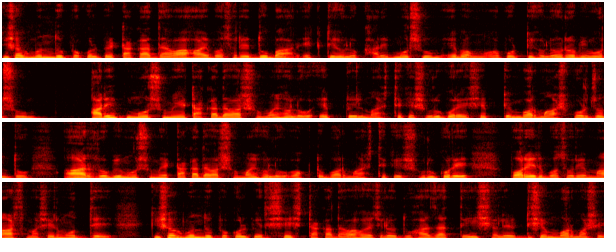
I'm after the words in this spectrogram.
কৃষক বন্ধু প্রকল্পের টাকা দেওয়া হয় বছরে দুবার। একটি হলো খারিফ মরশুম এবং অপরটি হলো রবি মরশুম খারিফ মরশুমে টাকা দেওয়ার সময় হলো এপ্রিল মাস থেকে শুরু করে সেপ্টেম্বর মাস পর্যন্ত। আর রবি মরশুমে টাকা দেওয়ার সময় হলো অক্টোবর মাস থেকে শুরু করে পরের বছরে মার্চ মাসের মধ্যে। কৃষক বন্ধু প্রকল্পের শেষ টাকা দেওয়া হয়েছিল দু হাজার তেইশ সালের ডিসেম্বর মাসে।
